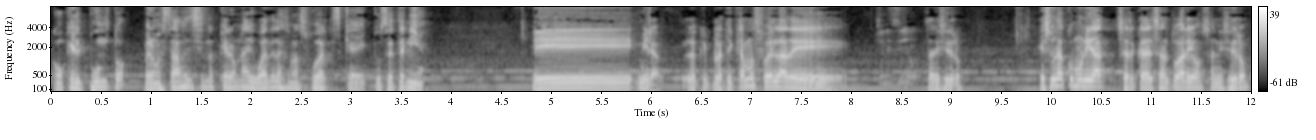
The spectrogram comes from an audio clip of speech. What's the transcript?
como que el punto, pero me estabas diciendo que era una igual de las más fuertes que, que usted tenía. Eh, mira, lo que platicamos fue la de San Isidro. San Isidro. Es una comunidad cerca del santuario San Isidro.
